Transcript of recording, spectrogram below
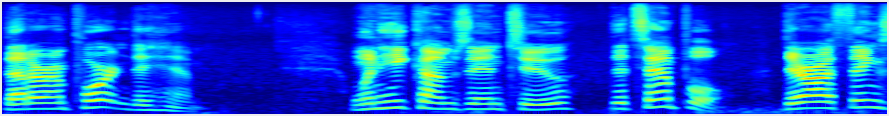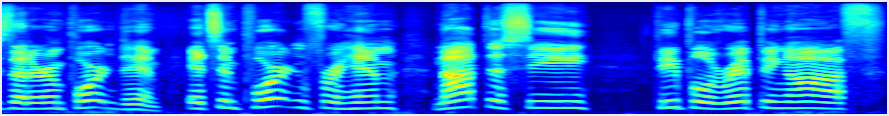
That are important to him. When he comes into the temple, there are things that are important to him. It's important for him not to see people ripping off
